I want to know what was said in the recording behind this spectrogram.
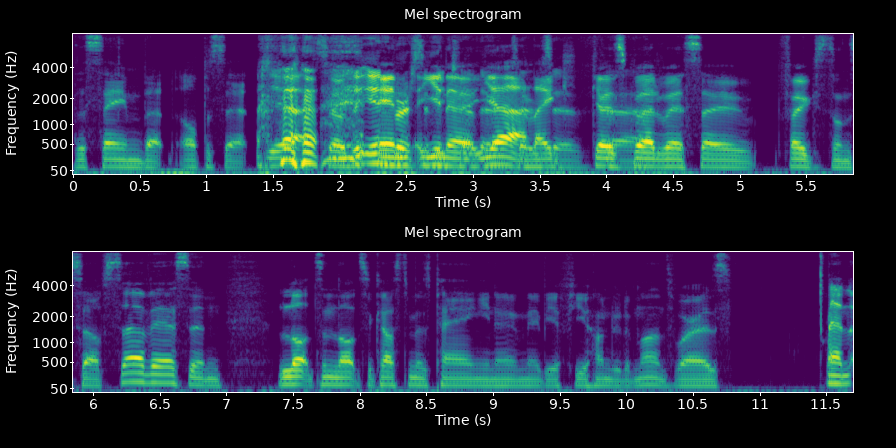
the same but opposite. Yeah, so the In- inverse of you each know, other yeah, like of, Go uh, Squared, we're so focused on self-service and lots and lots of customers paying, you know, maybe a few hundred a month, whereas and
